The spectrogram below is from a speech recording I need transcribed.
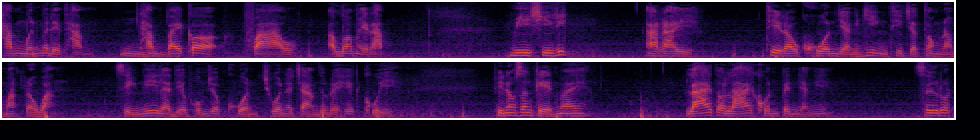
ทำเหมือนไม่ได้ทำทำไปก็ฟาวล์อัลลอฮ์ไม่รับ มีชีริกอะไรที่เราควรอย่างยิ่งที่จะต้องระมัดระวัง สิ่งนี้แหละเดี๋ยวผมจะควรชวนอาจารย์ดุลยเฮดคุย พี่น้องสังเกตไหมหลายต่อหลายคนเป็นอย่างนี้ ซื้อรถ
